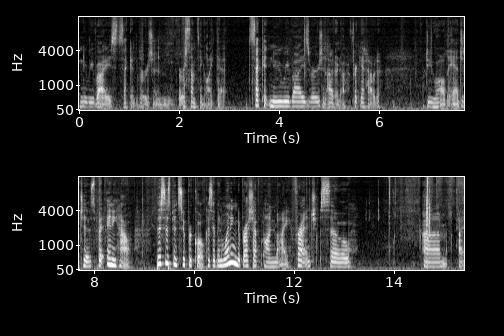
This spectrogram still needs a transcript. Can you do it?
new revised second version, or something like that. Second new revised version. I don't know. I forget how to do all the adjectives. But anyhow, this has been super cool because I've been wanting to brush up on my French. So um, I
